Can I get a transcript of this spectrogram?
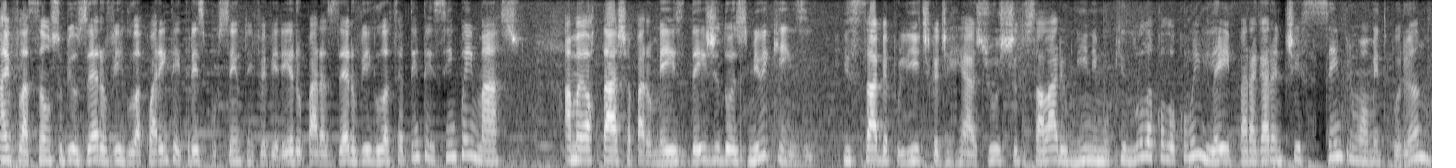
A inflação subiu 0,43% em fevereiro para 0,75% em março, a maior taxa para o mês desde 2015. E sabe a política de reajuste do salário mínimo que Lula colocou em lei para garantir sempre um aumento por ano?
